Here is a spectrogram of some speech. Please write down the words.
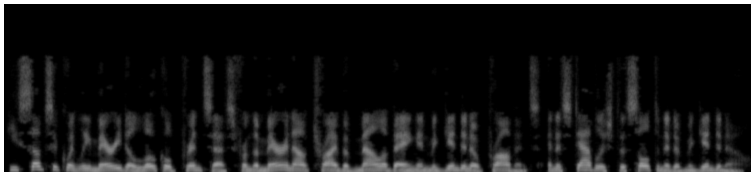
He subsequently married a local princess from the Maranao tribe of Malabang and Maguindanao province, and established the Sultanate of Maguindanao.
